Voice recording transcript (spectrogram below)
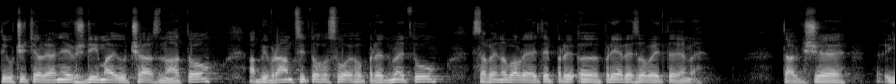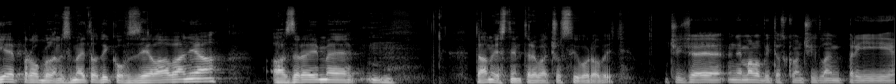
tí učiteľia nevždy majú čas na to, aby v rámci toho svojho predmetu sa venovali aj tej e, prierezovej téme. Takže je problém s metodikou vzdelávania a zrejme hm, tam je s tým treba čosi urobiť. Čiže nemalo by to skončiť len pri eh,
